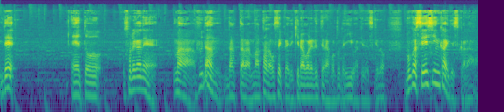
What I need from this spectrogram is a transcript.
うん、で、えっ、ー、と、それがね、まあ、普段だったら、まあ、ただおせっかいで嫌われるってなことでいいわけですけど、僕は精神科医ですから、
